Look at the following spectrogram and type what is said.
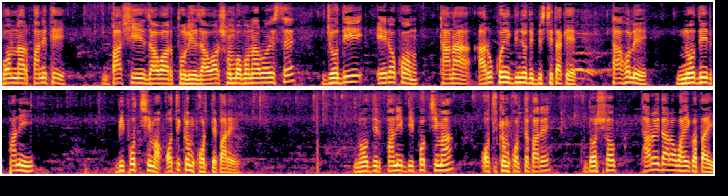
বন্যার পানিতে বাসিয়ে যাওয়ার, তলিয়ে যাওয়ার সম্ভাবনা রয়েছে। যদি এরকম টানা আরও কয়েকদিন যদি বৃষ্টি থাকে, তাহলে নদীর পানি বিপদসীমা অতিক্রম করতে পারে। নদীর পানি বিপদসীমা অতিক্রম করতে পারে। দর্শক তারই ধারাবাহিকতায়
